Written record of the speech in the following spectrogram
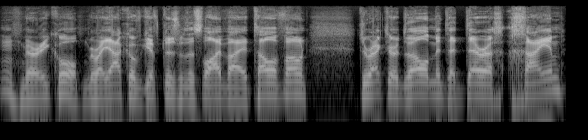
Mm, very cool. Yaakov Gifter's with us live via telephone. Director of Development at Derech Chaim.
